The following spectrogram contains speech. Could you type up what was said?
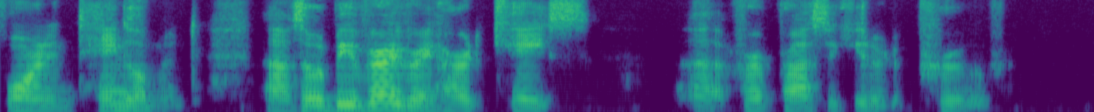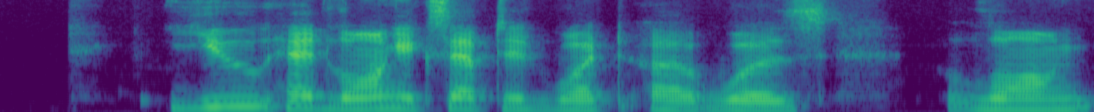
foreign entanglement. Uh, so it would be a very, very hard case for a prosecutor to prove you had long accepted what uh, was long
